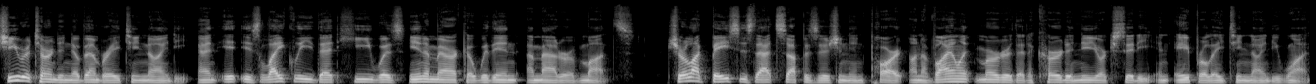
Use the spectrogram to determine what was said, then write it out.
She returned in November 1890, and it is likely that he was in America within a matter of months. Sherlock bases that supposition in part on a violent murder that occurred in New York City in April 1891.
